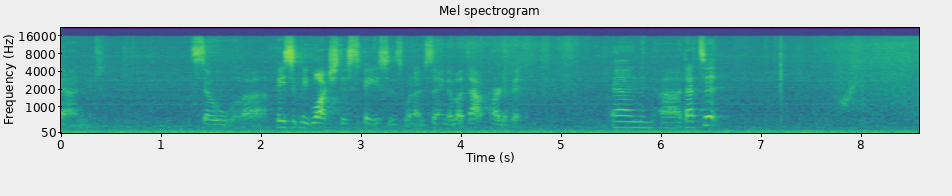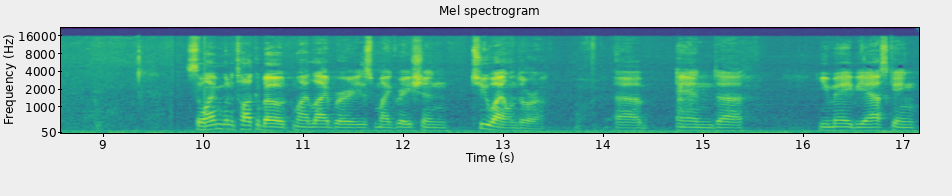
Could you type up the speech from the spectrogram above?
and so uh, basically, watch this space is what I'm saying about that part of it. And uh, that's it. So I'm going to talk about my library's migration to Islandora. Uh, and uh, you may be asking,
